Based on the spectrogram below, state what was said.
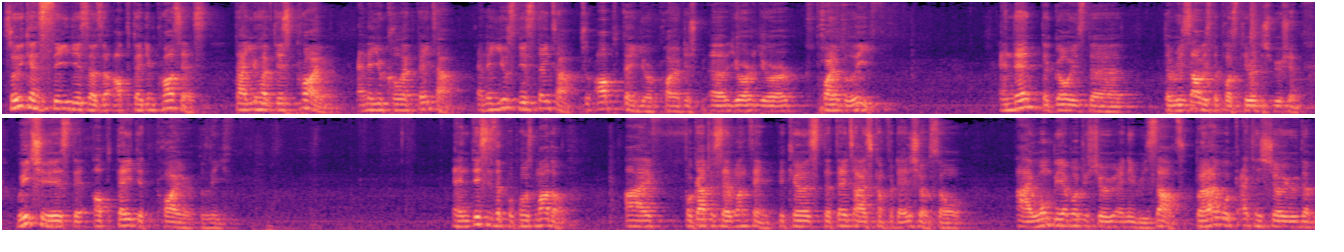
So you can see this as an updating process, that you have this prior, and then you collect data, and then use this data to update your prior, uh, your, your prior belief. And then the goal is the, the result is the posterior distribution, which is the updated prior belief. And this is the proposed model. I forgot to say one thing because the data is confidential, so I won't be able to show you any results. But I, will, I can show you the,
